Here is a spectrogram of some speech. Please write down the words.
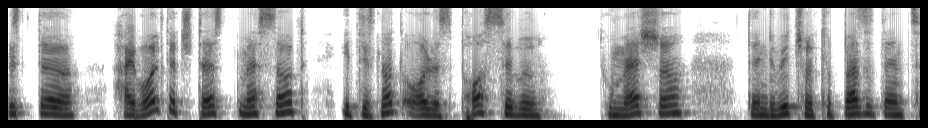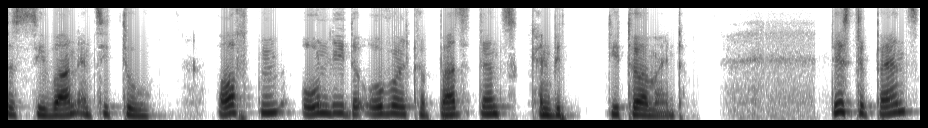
With the high voltage test method, it is not always possible to measure the individual capacitances C1 and C2. Often, only the overall capacitance can be determined. This depends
